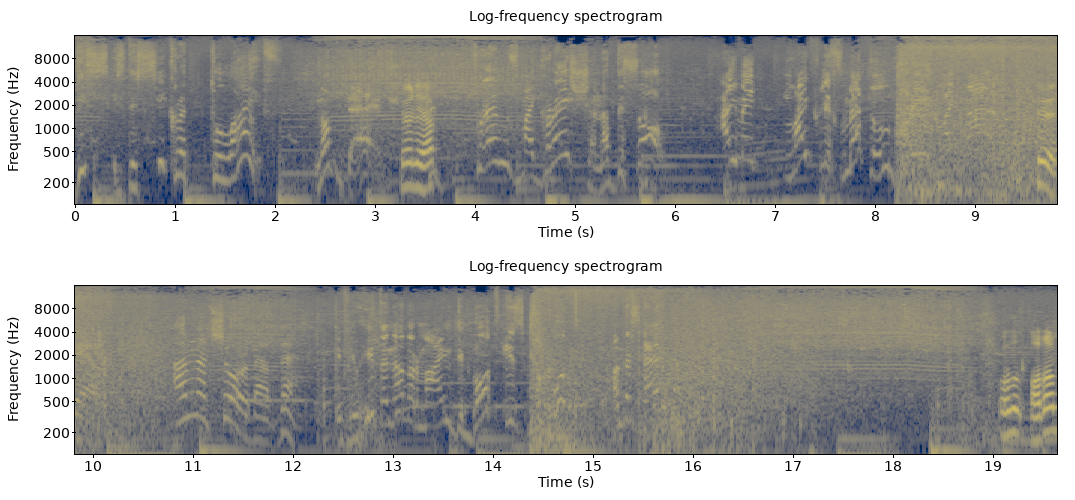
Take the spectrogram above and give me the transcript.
This is the secret to life, not death. şöyle yap. Transmigration of the soul. I make lifeless metal breathe like man. Tüh. I'm not sure about that. If you hit another mine, the boat is kaput. Understand? Oğlum adam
